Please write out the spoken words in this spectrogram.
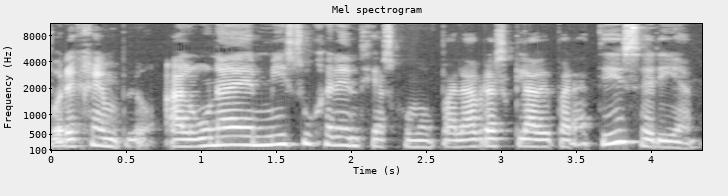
Por ejemplo, alguna de mis sugerencias como palabras clave para ti serían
